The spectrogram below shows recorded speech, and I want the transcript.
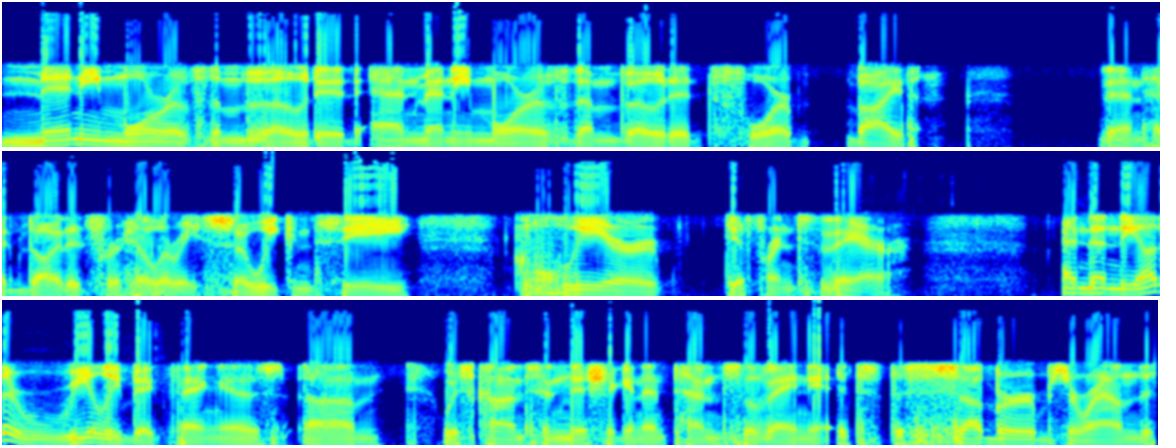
many more of them voted, and many more of them voted for Biden than had voted for Hillary. So we can see clear difference there. And then the other really big thing is um, Wisconsin, Michigan, and Pennsylvania. It's the suburbs around the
